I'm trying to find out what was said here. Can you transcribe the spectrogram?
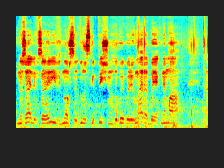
на жаль, взагалі відношуся дуже скептично до виборів мера, бо як нема е,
